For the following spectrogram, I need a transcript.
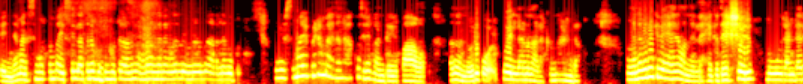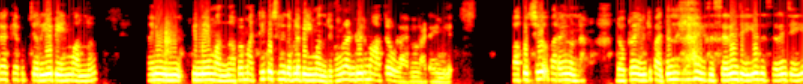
എന്നെ എന്റെ മനസ്സിൽ മൊത്തം പൈസ ഇല്ലാത്തതിന് ബുദ്ധിമുട്ടാണ് നമ്മൾ അങ്ങനെ അങ്ങനെ നിന്ന് നിന്ന് നേഴ്സുമാർ എപ്പോഴും പറയുന്നത് ആ കൊച്ചിനെ കണ്ടു പാവം അതുകൊണ്ട് ഒരു കുഴപ്പമില്ലാണ്ട് നടക്കുന്നുണ്ട്? അങ്ങനെ അങ്ങനെ എനിക്ക് വേദന വന്നില്ല. ഏകദേശം ഒരു മൂ- രണ്ടര ഒക്കെ ചെറിയ പെയിൻ വന്നു അതിന് മുൻ- പിന്നെയും വന്നു അപ്പൊ മറ്റേ കൊച്ചിന് ഇതുപോലെ പെയിൻ വന്നിട്ട് ഞങ്ങൾ രണ്ടുപേരും മാത്രമേ ഉള്ളായിരുന്നു ആ ടൈമിൽ അപ്പൊ ആ കൊച്ചു പറയുന്നുണ്ട് ഡോക്ടർ എനിക്ക് പറ്റുന്നില്ല. സിസേറിയൻ ചെയ്യ് സിസേറിയൻ ചെയ്യ്.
